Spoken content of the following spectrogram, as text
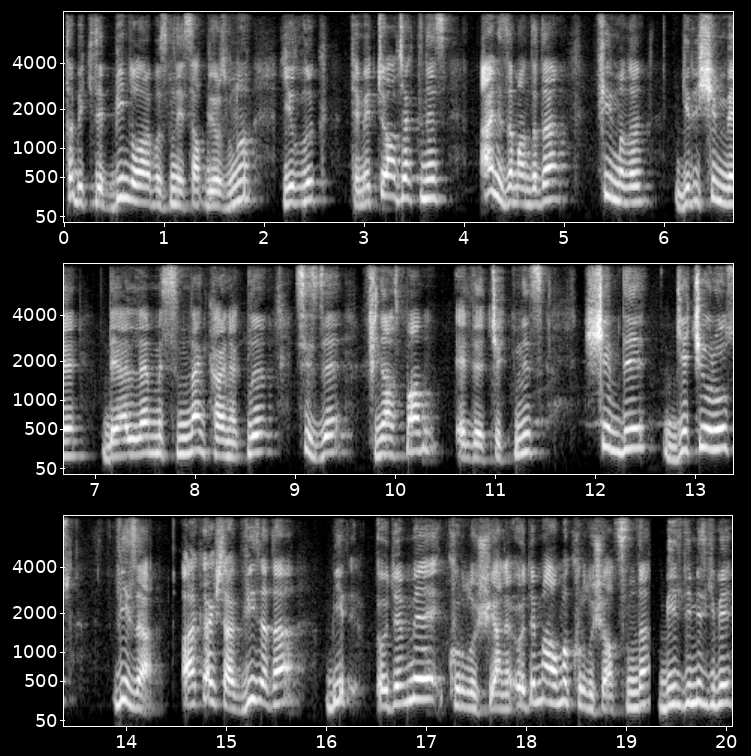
tabii ki de 1000 dolar bazında hesaplıyoruz bunu. Yıllık temettü alacaktınız. Aynı zamanda da firmanın girişim ve değerlenmesinden kaynaklı siz de finansman elde edecektiniz. Şimdi geçiyoruz Visa. Arkadaşlar Visa'da bir ödeme kuruluşu yani ödeme alma kuruluşu aslında bildiğimiz gibi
